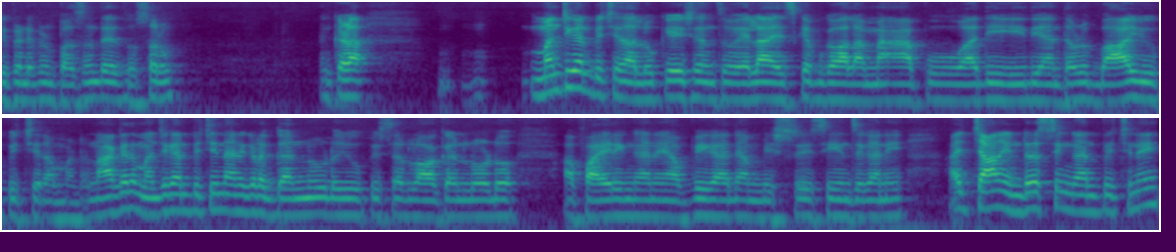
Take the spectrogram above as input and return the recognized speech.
డిఫరెంట్ డిఫరెంట్ పర్సన్స్ అయితే వస్తారు. ఇక్కడ మంచిగా అనిపించింది ఆ లొకేషన్స్ ఎలా ఎస్కేప్ కావాలా మ్యాప్ అది ఇది అంతా కూడా బాగా చూపించారు అన్నమాట. నాకైతే మంచిగా అనిపించింది. ఆయన ఇక్కడ గన్ చూపిస్తారు లాక్ అండ్ లోడ్ ఆ ఫైరింగ్ కానీ అవి కానీ ఆ మిస్టరీ సీన్స్ కానీ అవి చాలా ఇంట్రెస్టింగ్ అనిపించినాయి.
